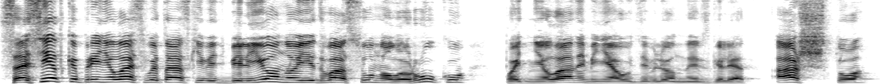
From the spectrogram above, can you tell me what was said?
Соседка принялась вытаскивать белье, но едва сунула руку, подняла на меня удивленный взгляд. А что,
